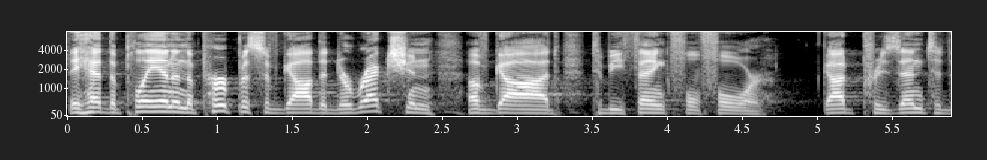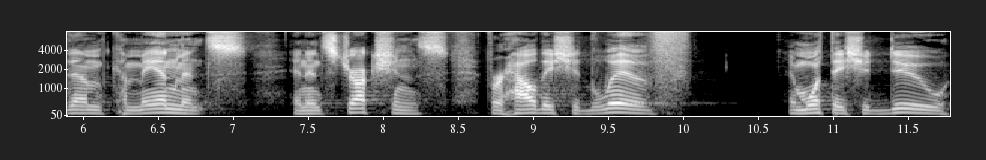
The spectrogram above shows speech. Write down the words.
They had the plan and the purpose of God, the direction of God to be thankful for. God presented them commandments and instructions for how they should live and what they should do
